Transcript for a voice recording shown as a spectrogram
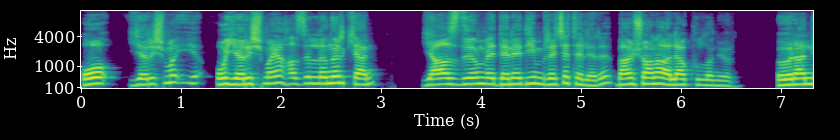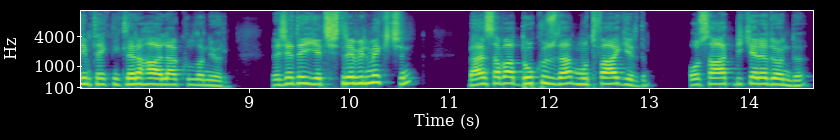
o yarışma o yarışmaya hazırlanırken yazdığım ve denediğim reçeteleri ben şu an hala kullanıyorum. Öğrendiğim teknikleri hala kullanıyorum. Reçeteyi yetiştirebilmek için ben sabah 9'da mutfağa girdim. O saat bir kere döndü.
